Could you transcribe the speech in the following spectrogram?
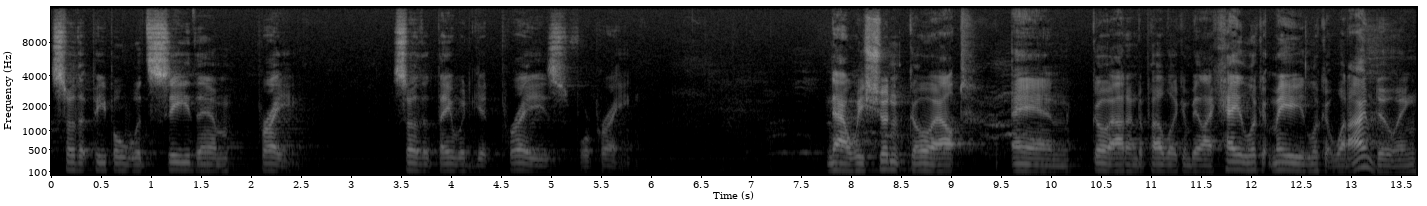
so that people would see them praying, so that they would get praise for praying. Now, we shouldn't go out and go out into public and be like, hey, look at me, look at what I'm doing.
